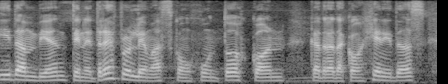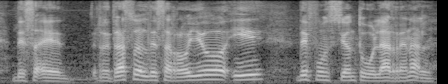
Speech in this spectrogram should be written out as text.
Y también tiene tres problemas conjuntos con cataratas congénitas, eh, retraso del desarrollo y disfunción tubular renal.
